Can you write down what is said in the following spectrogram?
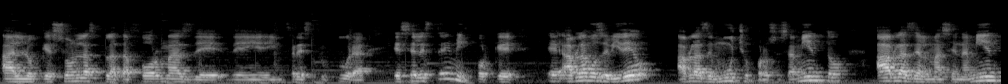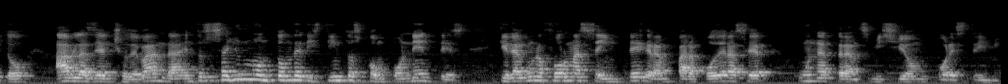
a lo que son las plataformas de, infraestructura es el streaming, porque eh, hablamos de video, hablas de mucho procesamiento, hablas de almacenamiento, hablas de ancho de banda, entonces hay un montón de distintos componentes que de alguna forma se integran para poder hacer una transmisión por streaming.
